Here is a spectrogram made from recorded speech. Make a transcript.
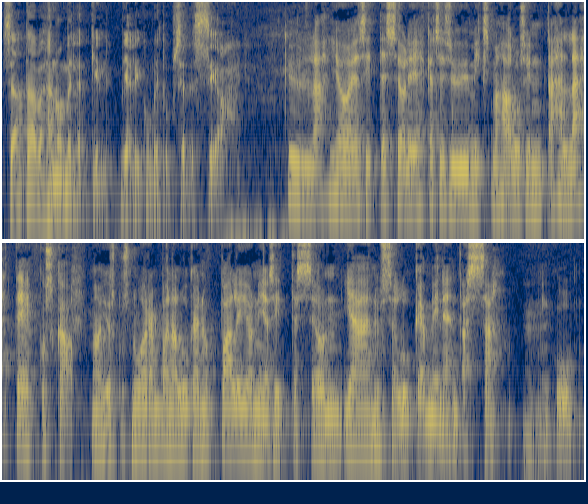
Se antaa vähän omillekin mielikuvitukselle sijaa. Kyllä, joo, ja sitten se oli ehkä se syy, miksi mä halusin tähän lähteä, koska mä oon joskus nuorempana lukenut paljon, ja sitten se on jäänyt se lukeminen tässä hmm. niin kuin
